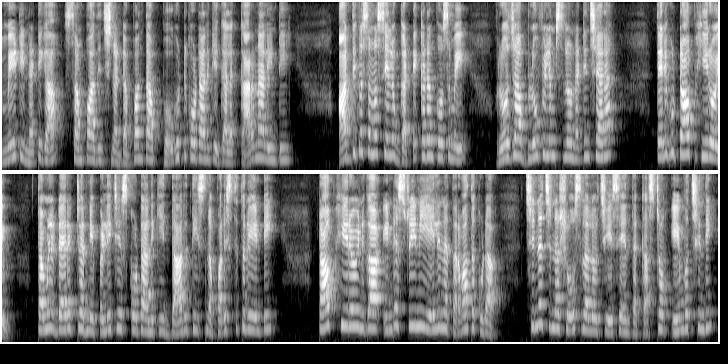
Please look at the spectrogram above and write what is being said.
మేటి నటిగా సంపాదించిన డబ్బంతా పోగొట్టుకోవటానికి గల కారణాలేంటి? ఆర్థిక సమస్యలు గట్టెక్కడం కోసమే రోజా బ్లూ ఫిలిమ్స్లో నటించారా? తెలుగు టాప్ హీరోయిన్ తమిళ డైరెక్టర్ని పెళ్ళి చేసుకోవటానికి దారితీసిన పరిస్థితులు ఏంటి? టాప్ హీరోయిన్గా ఇండస్ట్రీని ఏలిన తర్వాత కూడా చిన్న చిన్న షోస్లలో చేసేంత కష్టం ఏం వచ్చింది?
